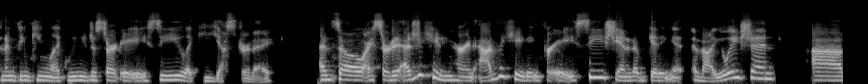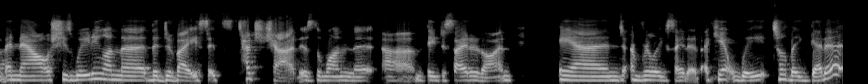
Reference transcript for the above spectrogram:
and I'm thinking like we need to start AAC like yesterday. And so I started educating her and advocating for AAC. She ended up getting an evaluation. Um, and now she's waiting on the the device. It's Touch Chat is the one that um, they decided on, and I'm really excited. I can't wait till they get it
